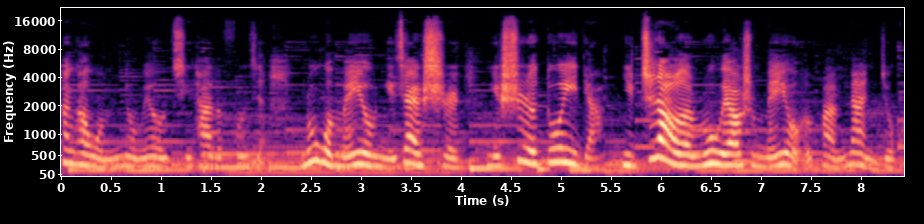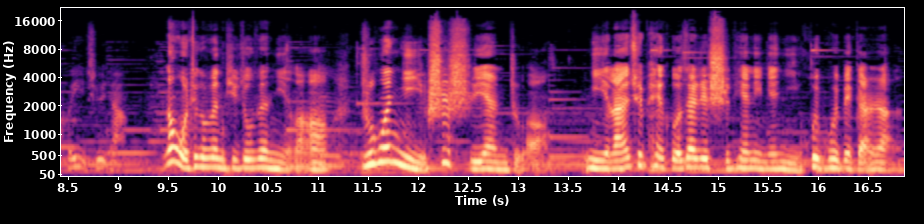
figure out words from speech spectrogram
看看我们有没有其他的风险。如果没有，你再试，你试的多一点，你知道了。如果要是没有的话，那你就可以居家。那我这个问题就问你了啊，如果你是实验者，你来去配合，在这十天里面，你会不会被感染？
